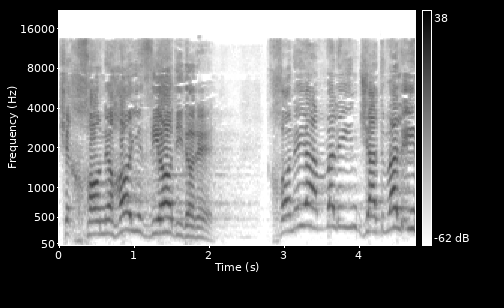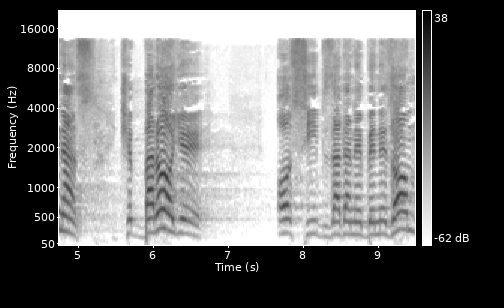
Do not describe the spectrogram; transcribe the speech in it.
که خانه های زیادی داره. خانه اول این جدول این است. که برای آسیب زدن به نظام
